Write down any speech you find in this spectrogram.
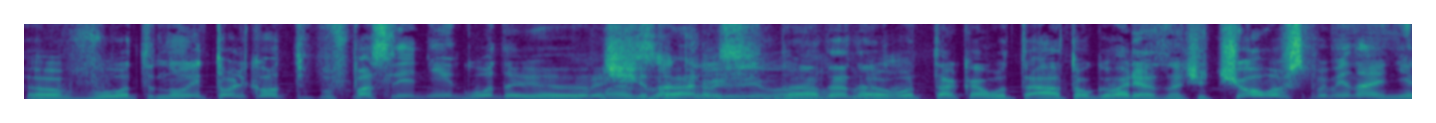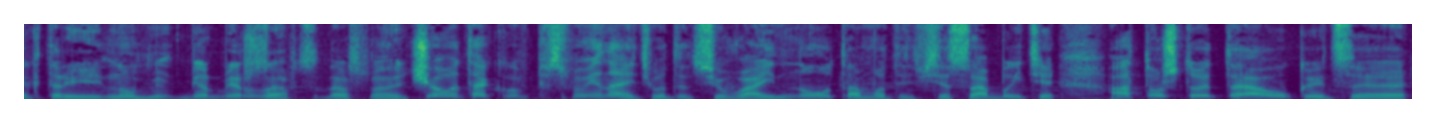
Э, Вот, ну и только вот в последние годы э, рассчитались. закрыли его, ну, Да-да-да, вот такая вот. А то говорят, значит, что вы вспоминаете, некоторые, ну, мер- мерзавцы, да, вспоминают, что вы так вспоминаете? Вот эту всю войну, там вот эти все события, а то, что это аукается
